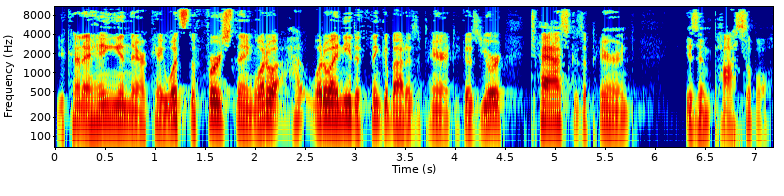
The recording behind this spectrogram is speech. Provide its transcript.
you're kind of hanging in there. Okay, what's the first thing? What do I, how, what do I need to think about as a parent? He goes, your task as a parent is impossible.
